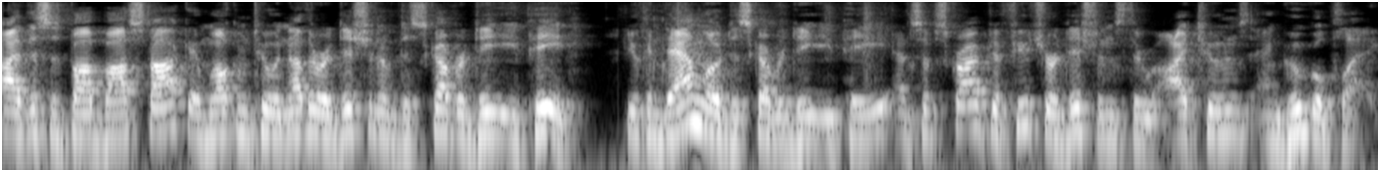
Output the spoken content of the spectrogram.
Hi, this is Bob Bostock, and welcome to another edition of Discover DEP. You can download Discover DEP and subscribe to future editions through iTunes and Google Play.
